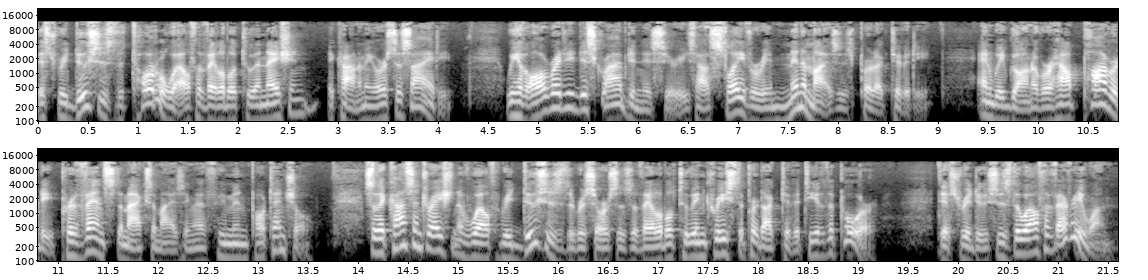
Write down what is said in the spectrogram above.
This reduces the total wealth available to a nation, economy, or society. We have already described in this series how slavery minimizes productivity, and we've gone over how poverty prevents the maximizing of human potential. So the concentration of wealth reduces the resources available to increase the productivity of the poor. This reduces the wealth of everyone.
